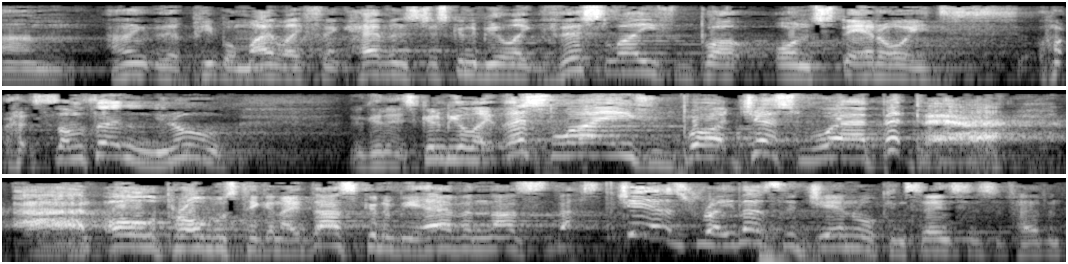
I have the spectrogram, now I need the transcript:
um, I think that people in my life think heaven's just going to be like this life, but on steroids or something, you know. It's going to be like this life, but just a bit better, and all the problems taken out. That's going to be heaven. That's, that's, that's right. That's the general consensus of heaven.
